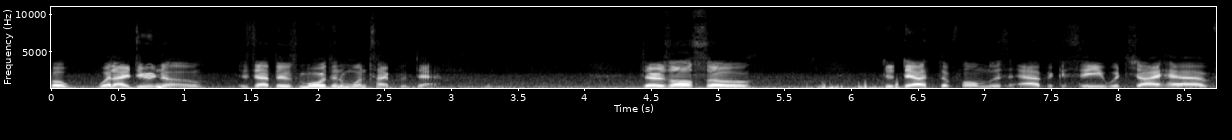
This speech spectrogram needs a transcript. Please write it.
But what I do know is that there's more than one type of death. There's also the death of homeless advocacy, which I have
